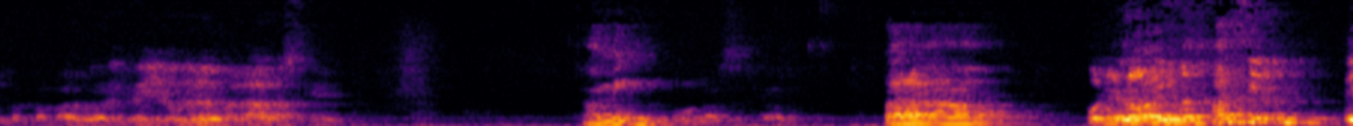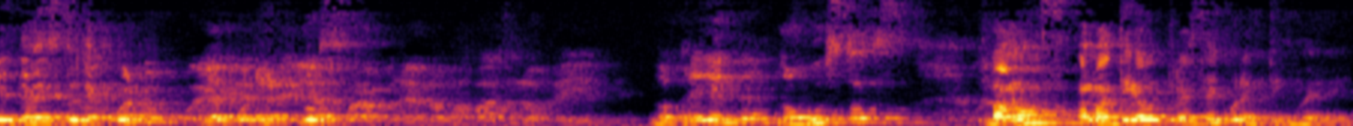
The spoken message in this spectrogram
en la palabra. Los que creyeron en la palabra. Los que amén. Para ponerlo ahí más fácil, eh, estoy de acuerdo, voy a Pues, poner los, para ponerlo más fácil, los creyentes. los creyentes, los justos. Vamos a Mateo 13, 49.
